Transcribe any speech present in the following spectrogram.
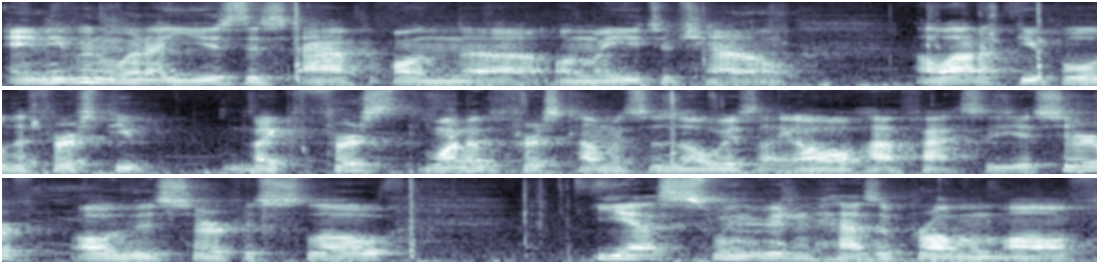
and even when I use this app on uh, on my YouTube channel, a lot of people, the first people, like first, one of the first comments was always like, oh, how fast is your serve? Oh, this serve is slow. Yes, Swing Vision has a problem of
